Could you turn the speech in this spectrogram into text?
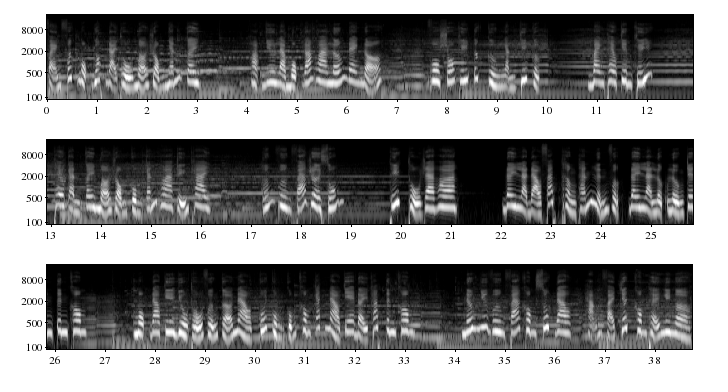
Phản phức một gốc đại thụ mở rộng nhánh cây. Hoặc như là một đóa hoa lớn đang nở. Vô số khí tức cường ngạnh chí cực, Mang theo kim khí. Theo cành cây mở rộng cùng cánh hoa triển khai, Hướng vương phá rơi xuống, Thiết thụ ra hoa. Đây là đạo pháp thần thánh lĩnh vực, Đây là lực lượng trên tinh không. Một đao kia dù thủ vững cỡ nào, Cuối cùng cũng không cách nào che đậy khắp tinh không. Nếu như vương phá không suốt đau hẳn phải chết không thể nghi ngờ.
